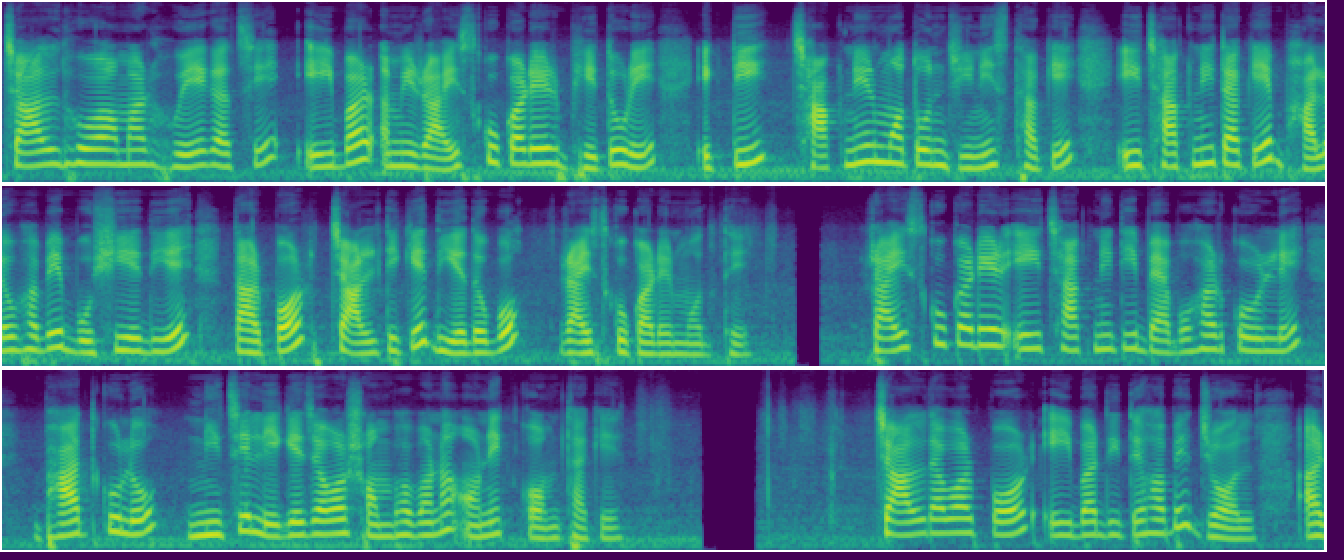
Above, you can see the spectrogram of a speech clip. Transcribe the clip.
চাল ধোয়া আমার হয়ে গেছে। এইবার আমি রাইস কুকারের ভেতরে একটি ছাকনির মতন জিনিস থাকে, এই ছাকনিটাকে ভালোভাবে বসিয়ে দিয়ে তারপর চালটিকে দিয়ে দেবো রাইস কুকারের মধ্যে। রাইস কুকারের এই ছাকনিটি ব্যবহার করলে ভাতগুলো নিচে লেগে যাওয়ার সম্ভাবনা অনেক কম থাকে। চাল দেওয়ার পর এইবার দিতে হবে জল। আর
